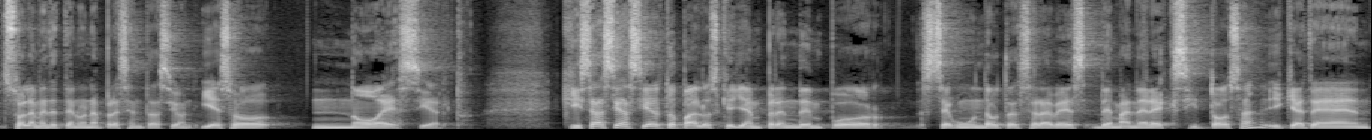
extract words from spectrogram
solamente tener una presentación. Y eso no es cierto. Quizás sea cierto para los que ya emprenden por segunda o tercera vez de manera exitosa y que ya tienen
